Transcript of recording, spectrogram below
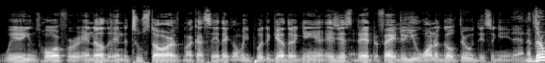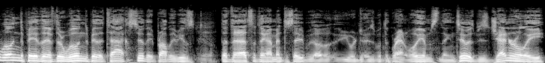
Williams, Horford, and other and the two stars. Like I said, they're gonna be put together again. It's just that the fact: do you want to go through this again? Yeah, and if they're willing to pay the if they're willing to pay the tax too, they probably because that that's the thing I meant to say. uh, You were is with the Grant Williams thing too, is because generally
